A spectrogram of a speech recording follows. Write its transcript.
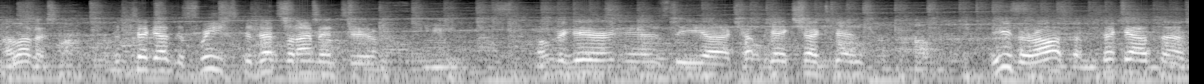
I love it. Let's check out the sweets because that's what I'm into. Over here is the uh, cupcake section. These are awesome. Check out the,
